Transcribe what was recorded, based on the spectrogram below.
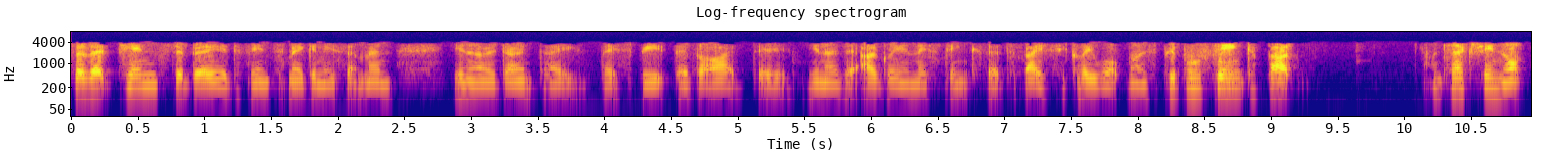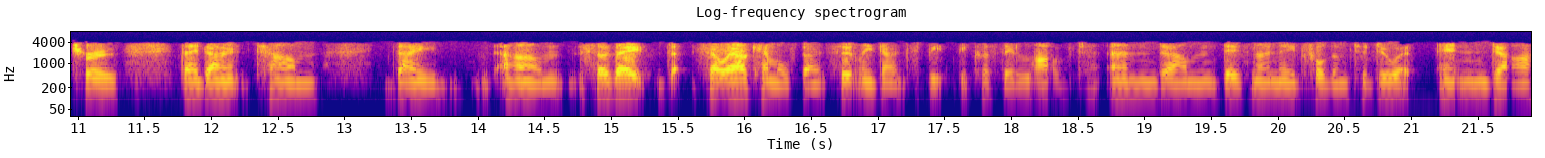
So that tends to be a defense mechanism and you know, don't they they spit, they bite, they you know, they're ugly and they stink. That's basically what most people think, but it's actually not true. They don't um they um so they so our camels don't certainly don't spit because they're loved and um there's no need for them to do it. And uh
